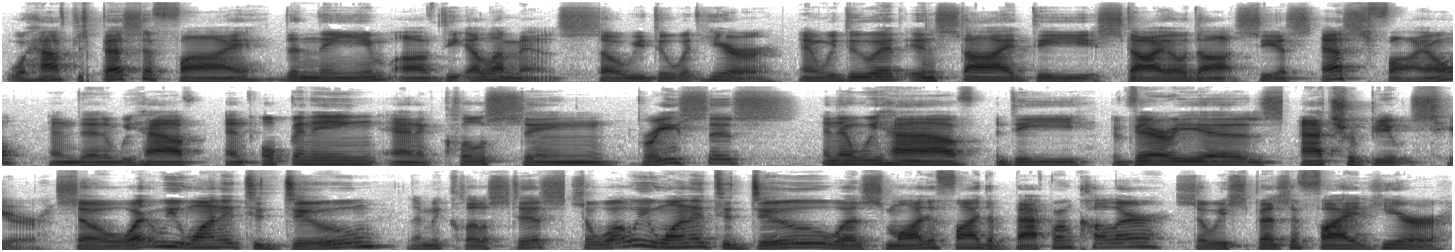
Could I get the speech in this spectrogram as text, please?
we'll have to specify the name of the elements. So we do it here. And we do it inside the style.css file. And then we have an opening and a closing braces and then we have the various attributes here. So what we wanted to do, let me close this. So what we wanted to do was modify the background color. So we specify it here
